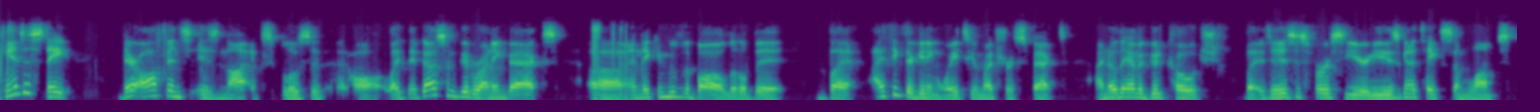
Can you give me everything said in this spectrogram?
Kansas State, their offense is not explosive at all. Like they've got some good running backs, uh, and they can move the ball a little bit, but I think they're getting way too much respect. I know they have a good coach, but it is his first year. He is going to take some lumps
